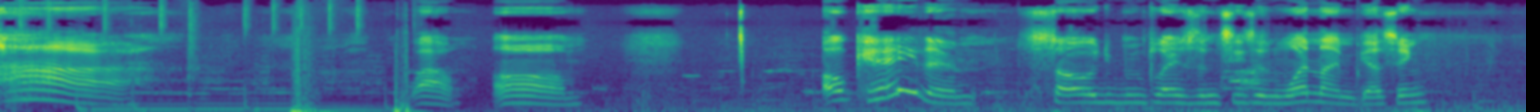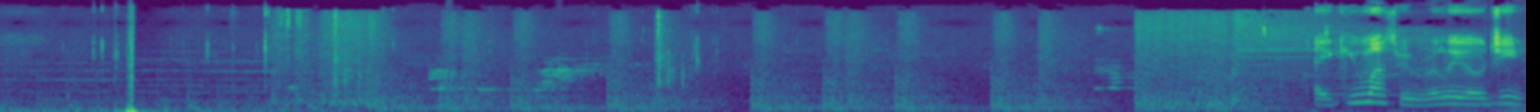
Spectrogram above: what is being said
ah, wow, um, okay then. So you've been playing since season one, I'm guessing. Like, you must be really OG.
